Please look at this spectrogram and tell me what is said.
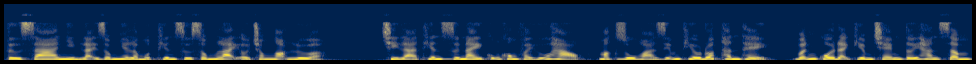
từ xa nhìn lại giống như là một thiên sứ sống lại ở trong ngọn lửa. Chỉ là thiên sứ này cũng không phải hữu hảo, mặc dù hỏa diễm thiêu đốt thân thể, vẫn cua đại kiếm chém tới Hàn Sâm.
